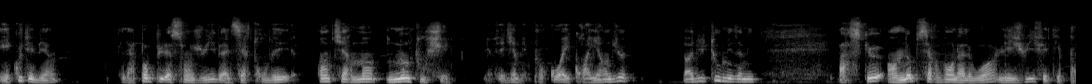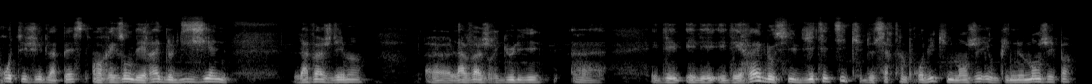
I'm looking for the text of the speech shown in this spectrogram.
Écoutez bien, la population juive, elle s'est retrouvée entièrement non touchée. Et vous allez dire, mais pourquoi ils croyaient en Dieu? Pas du tout, mes amis. Parce que en observant la loi, les Juifs étaient protégés de la peste en raison des règles d'hygiène, lavage des mains, euh, lavage régulier, euh, et, des, et des- règles aussi diététiques de certains produits qu'ils mangeaient ou qu'ils ne mangeaient pas,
